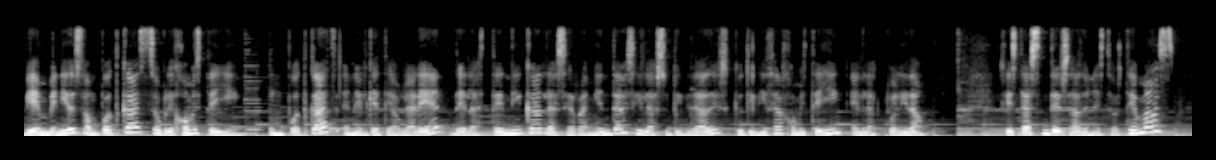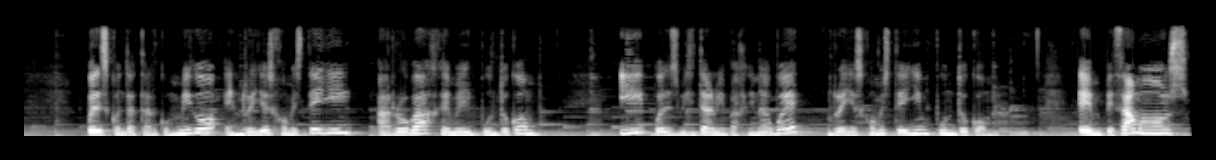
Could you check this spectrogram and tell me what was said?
Bienvenidos a un podcast sobre homestaging, un podcast en el que te hablaré de las técnicas, las herramientas y las utilidades que utiliza el homestaging en la actualidad. Si estás interesado en estos temas, puedes contactar conmigo en reyeshomestaging.com y puedes visitar mi página web reyeshomestaging.com. ¡Empezamos!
